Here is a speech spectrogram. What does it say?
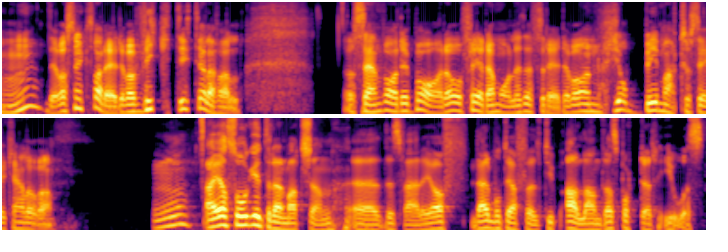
Mm, det var snyggt var det. Det var viktigt i alla fall. Och sen var det bara att freda målet efter det. Det var en jobbig match att se kan jag lova. Mm. Ja, jag såg ju inte den matchen eh, dessvärre. Jag, däremot har jag följt typ alla andra sporter i OS.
